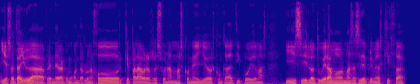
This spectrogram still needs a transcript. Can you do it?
y eso te ayuda a aprender a cómo contarlo mejor, qué palabras resuenan más con ellos, con cada tipo y demás. Y si lo tuviéramos más así de primeras, quizá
